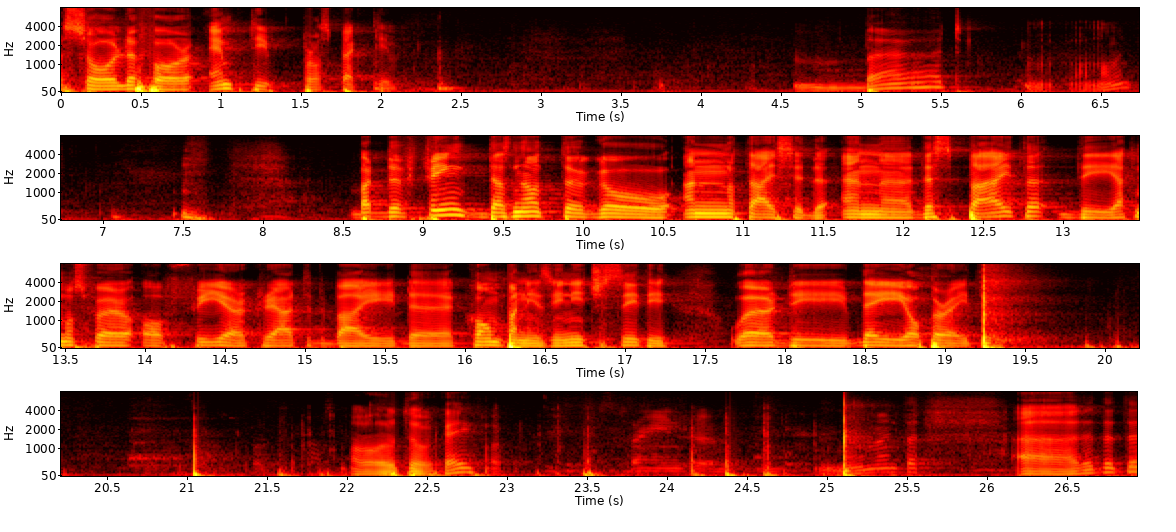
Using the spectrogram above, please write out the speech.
sold for empty perspective. But but the thing does not uh, go unnoticed, and uh, despite the atmosphere of fear created by the companies in each city where the, they operate. Oh, okay. Strange uh. Da, da, da.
